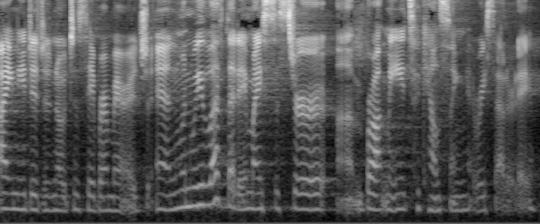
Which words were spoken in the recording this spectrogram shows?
I needed to know to save our marriage. And when we left that day, my sister um, brought me to counseling every Saturday.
